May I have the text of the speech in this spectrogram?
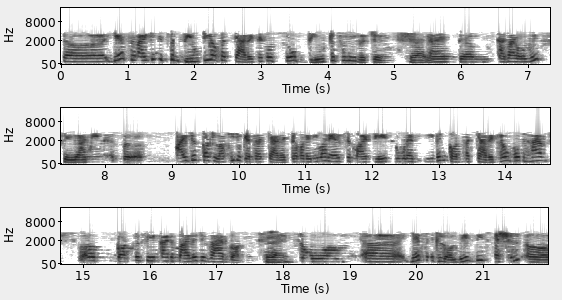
uh, yes, and I think it's the beauty of that character. It was so beautifully written. Right. And um, as I always say, I mean, uh, I just got lucky to get that character, but anyone else in my place who would have even got that character would have uh, gotten the same kind of mileage as I have gotten. Right. So, um, uh, yes, it will always be special, uh,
